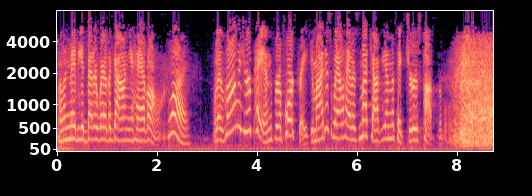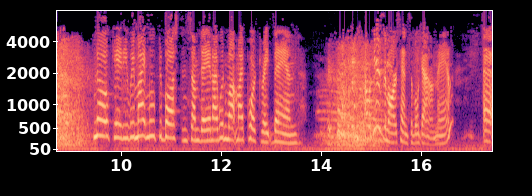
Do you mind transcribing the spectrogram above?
Well, then maybe you'd better wear the gown you have on. Why? Well, as long as you're paying for a portrait, you might as well have as much of you in the picture as possible. No, Katie, we might move to Boston someday, and I wouldn't want my portrait banned. Oh, here's a more sensible gown, ma'am. Uh,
